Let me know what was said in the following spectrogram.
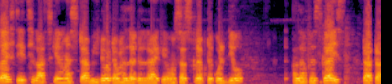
গাইস এই ছিল আজকের ম্যাচটা ভিডিওটা ভালো লাগলে লাইক এবং সাবস্ক্রাইবটা করে দিও আল্লাহ হাফেজ গাইস টাটা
